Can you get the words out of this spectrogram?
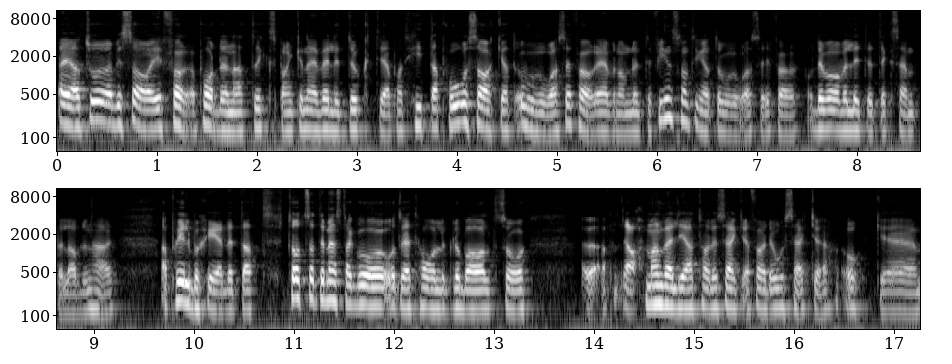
Jag... jag tror vi sa i förra podden att Riksbanken är väldigt duktiga på att hitta på saker att oroa sig för även om det inte finns någonting att oroa sig för. Och det var väl lite ett exempel av den här aprilbeskedet att trots att det mesta går åt rätt håll globalt så ja, man väljer att ta det säkra för det osäkra och eh,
